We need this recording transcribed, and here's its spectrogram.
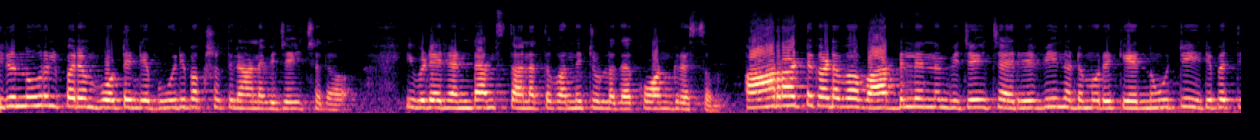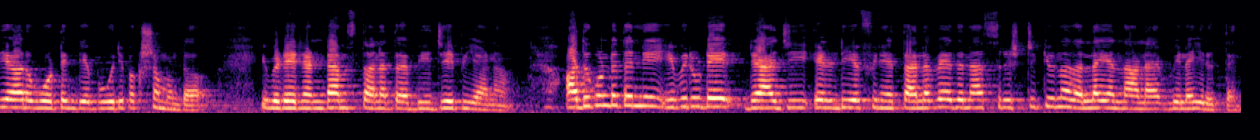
ഇരുന്നൂറിൽ പരം വോട്ടിന്റെ ഭൂരിപക്ഷത്തിലാണ് വിജയിച്ചത്. ഇവിടെ രണ്ടാം സ്ഥാനത്ത് വന്നിട്ടുള്ളത് കോൺഗ്രസും. ആറാട്ടുകടവ് വാർഡിൽ നിന്നും വിജയിച്ച രവി നെടുമുറിക്ക് നൂറ്റി ഇരുപത്തിയാറ് വോട്ടിന്റെ ഭൂരിപക്ഷമുണ്ട്. ഇവിടെ രണ്ടാം സ്ഥാനത്ത് ബി ജെ പിയാണ്. അതുകൊണ്ട് തന്നെ ഇവരുടെ രാജി എൽ ഡി എഫിന് തലവേദന സൃഷ്ടിക്കുന്നതല്ല എന്നാണ് വിലയിരുത്തൽ.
